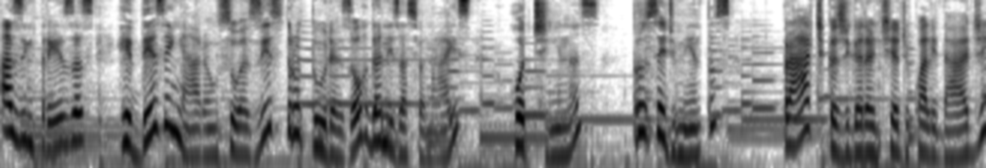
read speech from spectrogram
As empresas redesenharam suas estruturas organizacionais, rotinas, procedimentos práticas de garantia de qualidade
